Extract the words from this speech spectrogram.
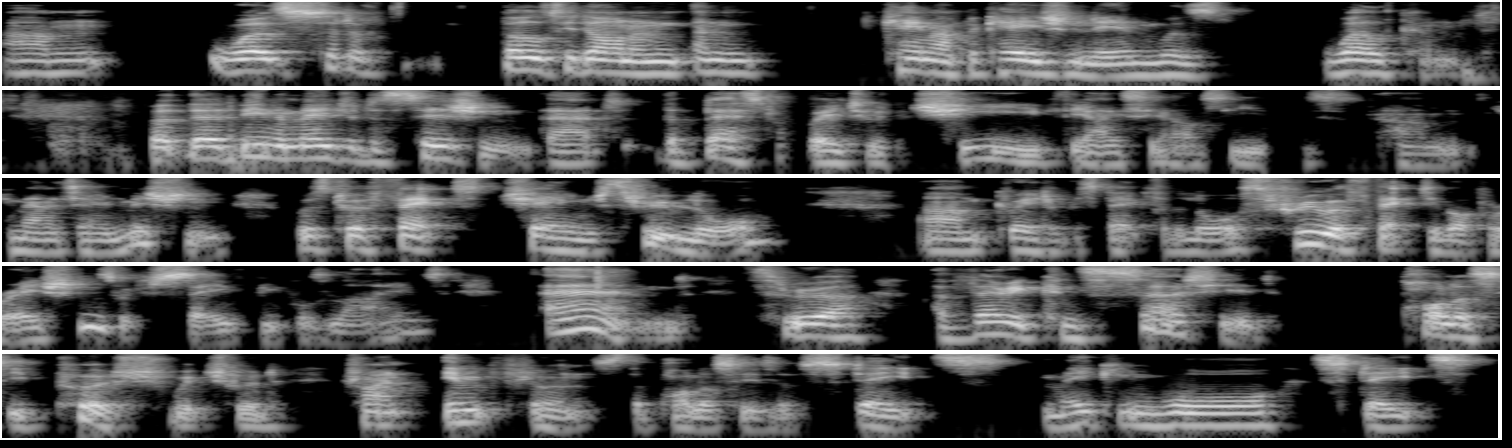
um, was sort of bolted on and, and came up occasionally and was welcomed. But there'd been a major decision that the best way to achieve the ICRC's um, humanitarian mission was to effect change through law, um, greater respect for the law, through effective operations, which save people's lives, and through a, a very concerted policy push, which would try and influence the policies of states, making war, states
